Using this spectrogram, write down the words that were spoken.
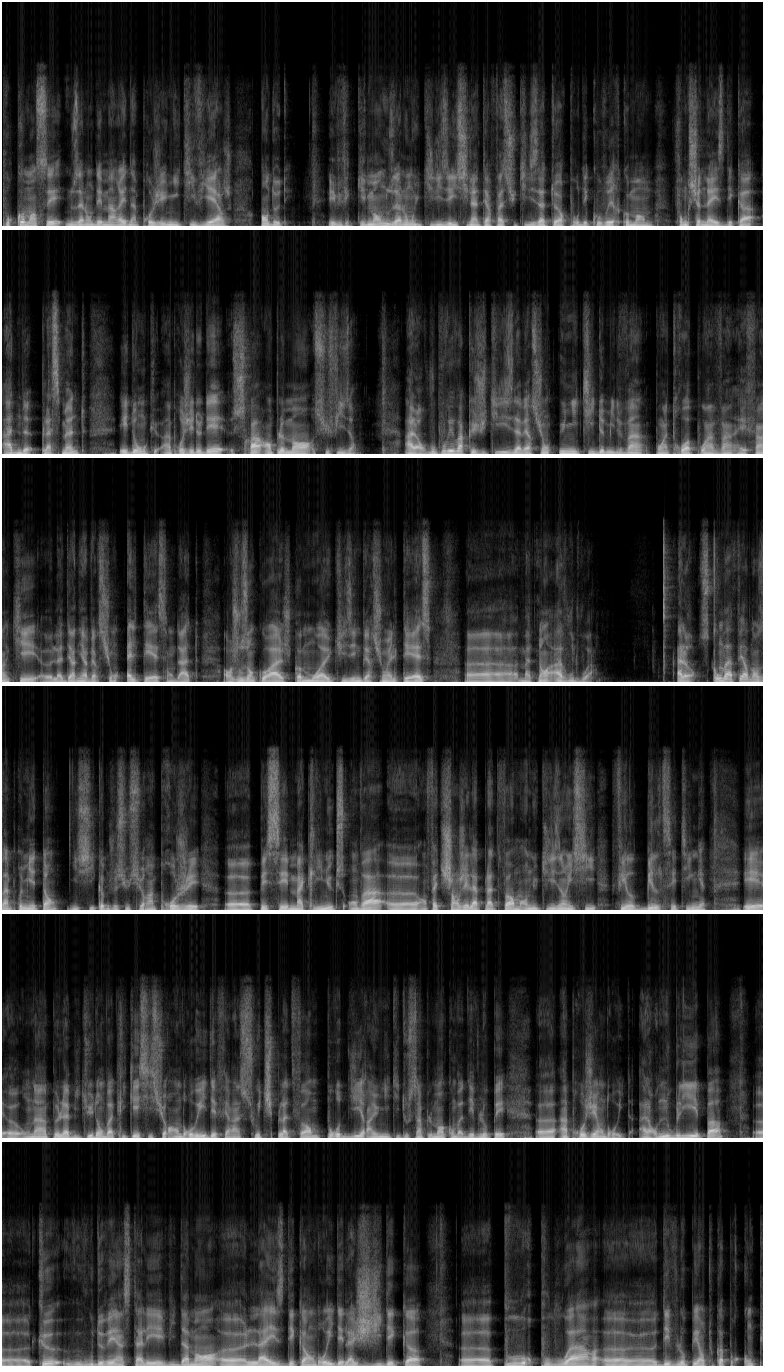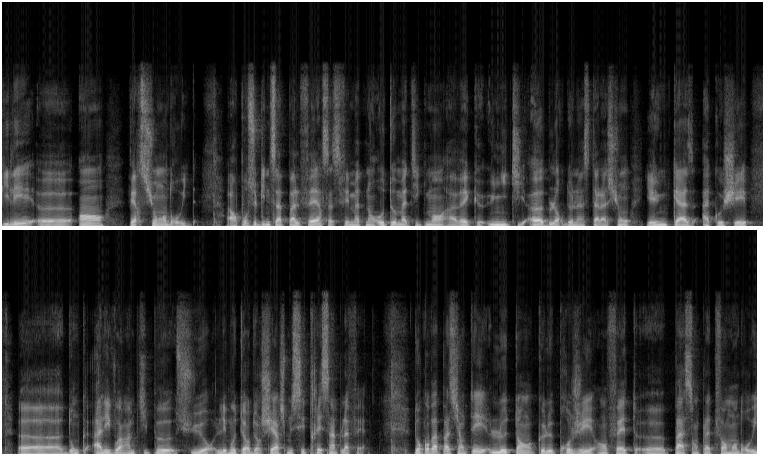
Pour commencer, nous allons démarrer d'un projet Unity vierge en 2D. Et effectivement, nous allons utiliser ici l'interface utilisateur pour découvrir comment fonctionne la SDK Add Placement. Et donc, un projet 2D sera amplement suffisant. Alors, vous pouvez voir que j'utilise la version Unity 2020.3.20 F1, qui est euh, la dernière version LTS en date. Alors, je vous encourage, comme moi, à utiliser une version LTS. Euh, maintenant, à vous de voir. Alors, ce qu'on va faire dans un premier temps, ici, comme je suis sur un projet euh, PC Mac Linux, on va euh, en fait changer la plateforme en utilisant ici Field Build Setting. Et euh, on a un peu l'habitude, on va cliquer ici sur Android et faire un switch plateforme pour dire à Unity tout simplement qu'on va développer un projet Android. Alors, n'oubliez pas que vous devez installer évidemment la SDK Android et la JDK euh, pour pouvoir euh, développer, en tout cas pour compiler euh, en version Android. Alors pour ceux qui ne savent pas le faire, ça se fait maintenant automatiquement avec Unity Hub lors de l'installation. Il y a une case à cocher, donc allez voir un petit peu sur les moteurs de recherche, mais c'est très simple à faire. Donc on va patienter le temps que le projet en fait euh, passe en plateforme Android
